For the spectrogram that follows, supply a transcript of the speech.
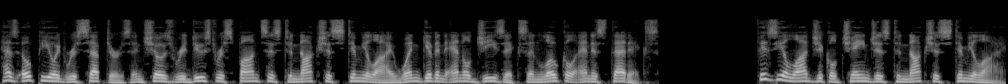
Has opioid receptors and shows reduced responses to noxious stimuli when given analgesics and local anesthetics Physiological changes to noxious stimuli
